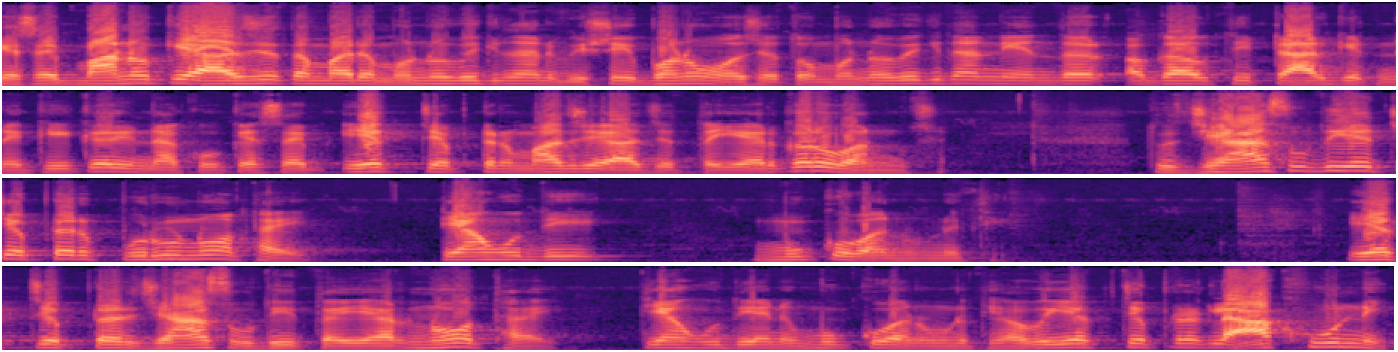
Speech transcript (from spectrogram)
કે સાહેબ, માનો કે આજે તમારે મનોવિજ્ઞાન વિષય ભણવો હશે તો મનોવિજ્ઞાનની અંદર અગાઉથી ટાર્ગેટ નક્કી કરી નાખો કે સાહેબ, એક ચેપ્ટર માજે આજે તૈયાર કરવાનું છે. તો જ્યાં સુધી એ ચેપ્ટર પૂરું ન થાય, ત્યાં સુધી મૂકવાનું નથી. એક ચેપ્ટર જ્યાં સુધી તૈયાર ન થાય, ત્યાં સુધી એને મૂકવાનું નથી. હવે એક ચેપ્ટર એટલે આખું નહીં.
